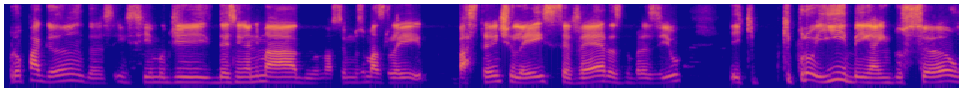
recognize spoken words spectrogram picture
propagandas em cima de desenho animado. Nós temos umas leis, bastante leis severas no Brasil e que, que proíbem a indução,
